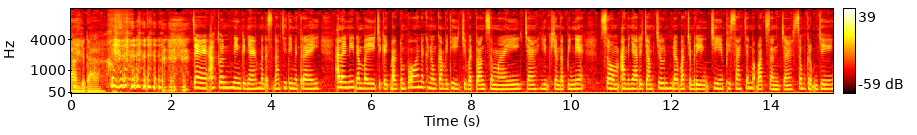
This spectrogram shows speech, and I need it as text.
ឡើងចដាចាអរគុណនាងកញ្ញាមនស្ដាប់ជាទីមេត្រីឥឡូវនេះដើម្បីជែកបើកទំព័រនៅក្នុងកម្មវិធីជីវិតឌွန်សម័យចាស់យើងខ្ញុំទាំងពីរនាក់សូមអនុញ្ញាតរៀបចំជូននៅប័ណ្ណចម្រៀងជាភាសាចិនមួយប័ណ្ណសិនចាស់សូមគ្រប់ជេង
